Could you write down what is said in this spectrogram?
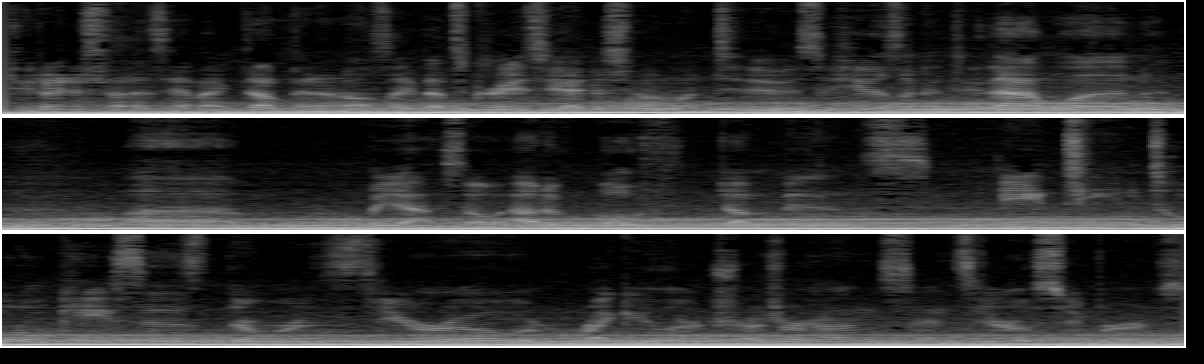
dude, I just found a Zamac dump bin. And I was like, that's crazy. I just found one too. So he was looking through that one. Um, but yeah, so out of both dump bins, 18 total cases, there were zero regular treasure hunts and zero supers,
